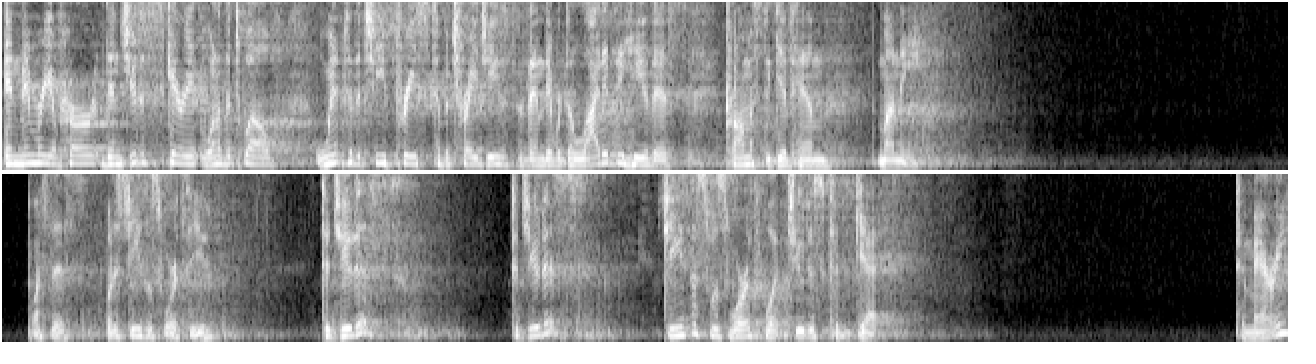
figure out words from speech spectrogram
in memory of her. Then Judas Iscariot, one of the twelve, went to the chief priests to betray Jesus to them. They were delighted to hear this promised to give him money. Watch this. What is Jesus worth to you? To Judas, to Judas, Jesus was worth what Judas could get. To Mary,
